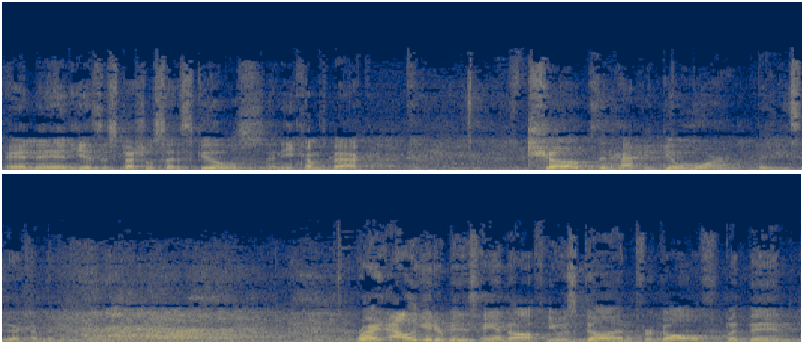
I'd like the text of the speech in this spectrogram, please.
and then he has a special set of skills, and he comes back. Chubbs and Happy Gilmore. That you can see that coming. right? Alligator bit his hand off. He was done for golf, but then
